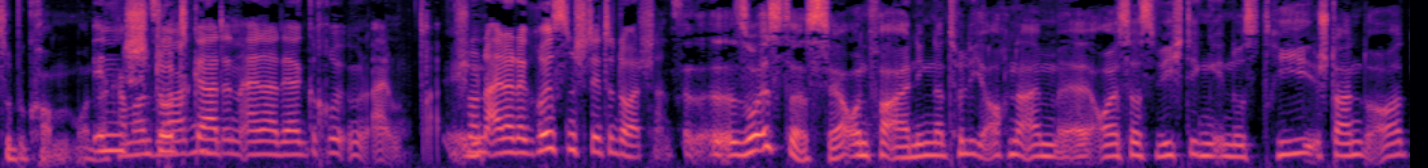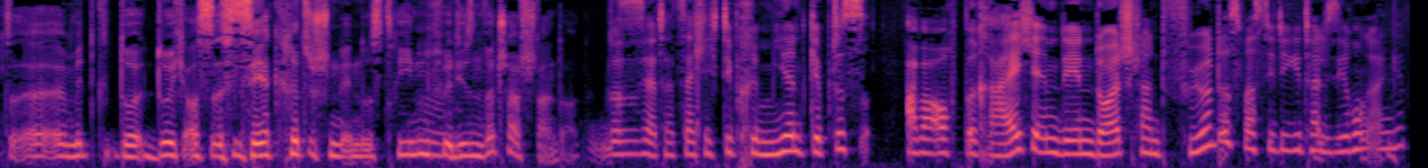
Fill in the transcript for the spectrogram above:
zu bekommen. Und in Stuttgart, sagen, in einer der schon in, einer der größten Städte Deutschlands. Äh, so ist das, ja. Und vor allen Dingen natürlich auch in einem äh, äußerst wichtigen Industriestandort äh, mit durchaus sehr kritischen Industrien mhm. für diesen Wirtschaftsstandort. Das ist ja tatsächlich deprimierend. Gibt es aber auch Bereiche, in denen Deutschland führend ist, was die Digitalisierung angeht?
